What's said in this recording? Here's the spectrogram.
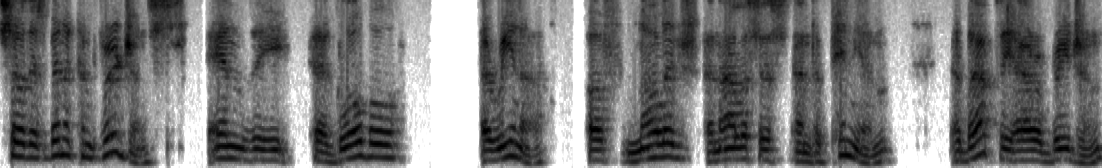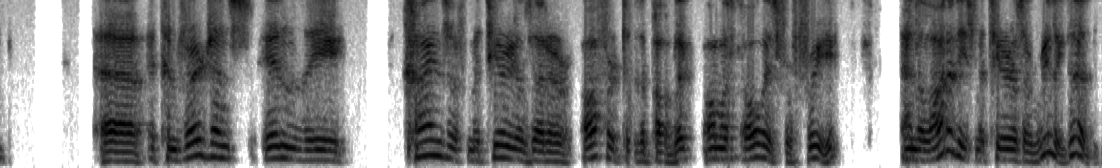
So there's been a convergence in the uh, global arena of knowledge, analysis, and opinion about the Arab region, uh, a convergence in the kinds of materials that are offered to the public, almost always for free, and a lot of these materials are really good.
